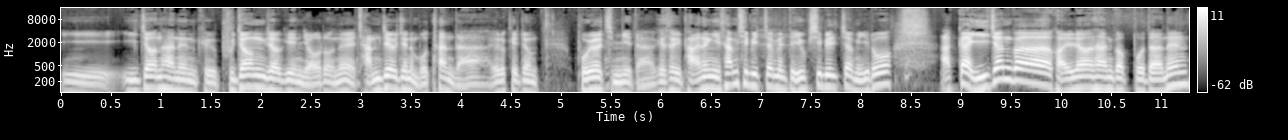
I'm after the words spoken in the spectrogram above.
이 이전하는 그 부정적인 여론을 잠재우지는 못한다. 이렇게 좀 보여집니다. 그래서 이 반응이 32.1 대 61.2로 아까 이전과 관련한 것보다는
